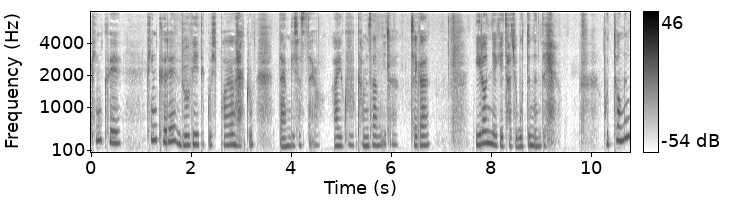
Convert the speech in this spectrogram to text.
핑크의, 핑클의 루비 듣고 싶어요. 라고 남기셨어요. 아이고, 감사합니다. 제가 이런 얘기 자주 못 듣는데. 보통은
